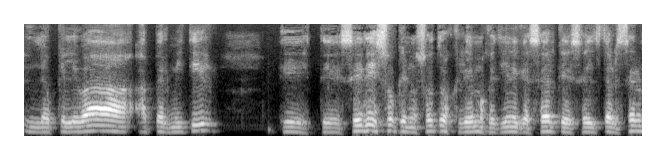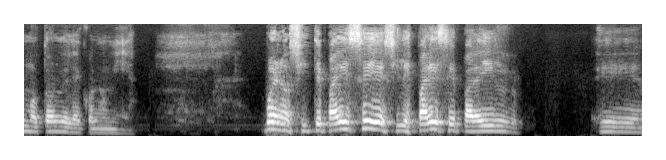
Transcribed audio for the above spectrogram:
lo que le va a permitir este, ser eso que nosotros creemos que tiene que ser, que es el tercer motor de la economía. Bueno, si te parece, si les parece, para ir eh,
